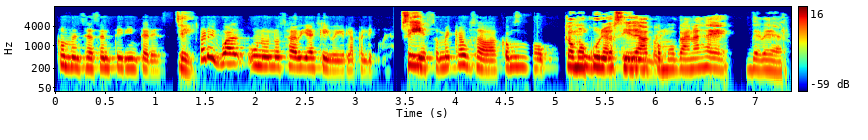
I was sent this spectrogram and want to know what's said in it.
comencé a sentir interés. Sí. Pero igual uno no sabía que iba a ir la película. Sí. Y eso me causaba como... Como curiosidad, como ganas de, de ver.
